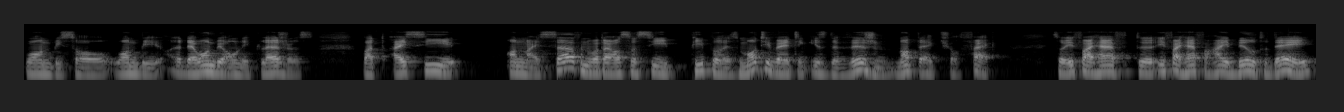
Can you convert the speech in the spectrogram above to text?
won't be so won't be there won't be only pleasures. But I see on myself and what i also see people is motivating is the vision not the actual fact. So if i have to if i have a high bill today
